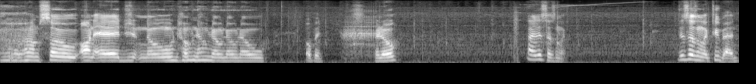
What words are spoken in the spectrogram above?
I'm so on edge. No, no, no, no, no, no. Open. Hello? Oh, this doesn't look... This doesn't look too bad.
